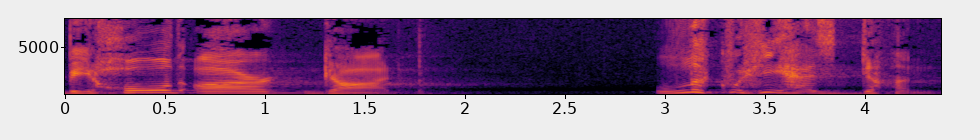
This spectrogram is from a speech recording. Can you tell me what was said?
Behold our God. Look what he has done.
